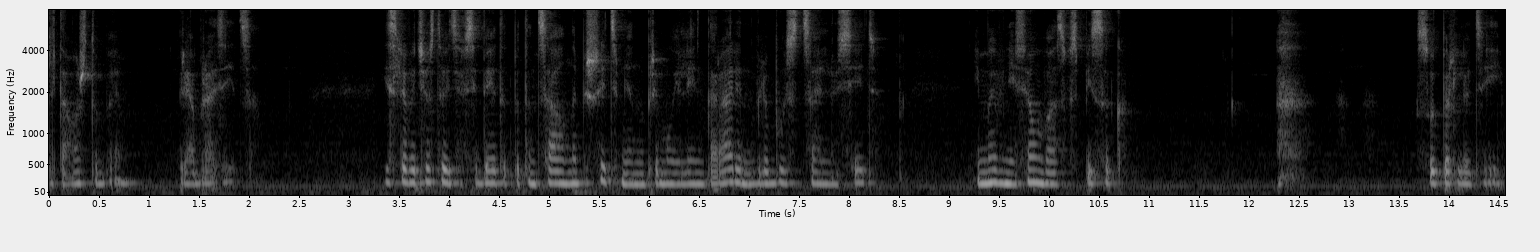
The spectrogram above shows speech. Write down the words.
для того, чтобы преобразиться. Если вы чувствуете в себе этот потенциал, напишите мне напрямую Елена Тарарин в любую социальную сеть, и мы внесем вас в список суперлюдей,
